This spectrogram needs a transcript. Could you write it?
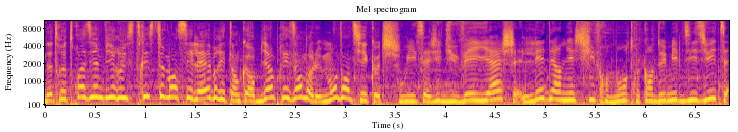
Notre troisième virus tristement célèbre est encore bien présent dans le monde entier, coach. Oui, il s'agit du VIH. Les derniers chiffres montrent qu'en 2018,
